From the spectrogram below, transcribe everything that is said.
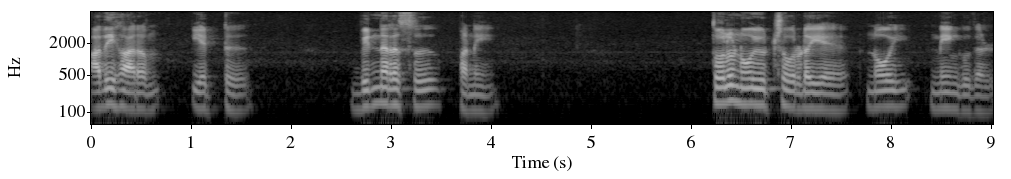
அதிகாரம் எட்டு விண்ணரசு பணி. தொழுநோயுற்றவருடைய நோய் நீங்குதல்.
